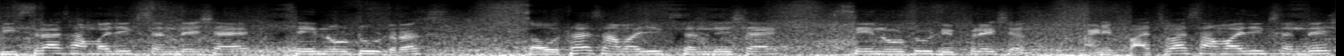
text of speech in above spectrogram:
तिसरा सामाजिक संदेश आहे से नो टू ड्रग्स चौथा सामाजिक संदेश आहे से नो टू डिप्रेशन आणि पाचवा सामाजिक संदेश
